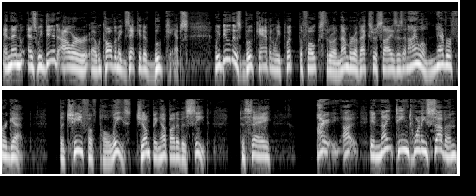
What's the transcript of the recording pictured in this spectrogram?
And then as we did our, uh, we call them executive boot camps we do this boot camp and we put the folks through a number of exercises, and I will never forget the chief of police jumping up out of his seat to say, I, I, in 1927,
